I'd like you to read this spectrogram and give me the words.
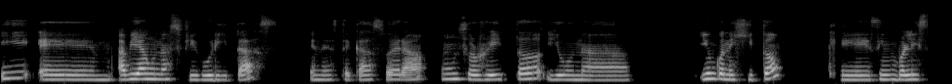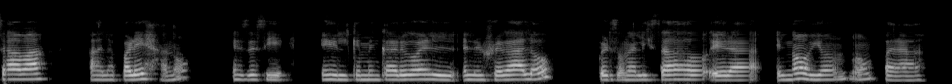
y em, había unas figuritas, en este caso era un zorrito y, una, y un conejito que simbolizaba a la pareja, ¿no? Es decir, el que me encargó el, el regalo personalizado era el novio, ¿no? Para,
